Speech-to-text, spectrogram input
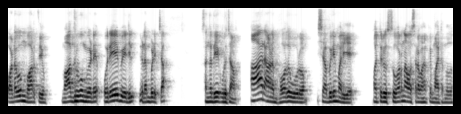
പടവും വാർത്തയും മാതൃഭൂമിയുടെ ഒരേ പേജിൽ ഇടം പിടിച്ച സംഗതിയെക്കുറിച്ചാണ്. ആരാണ് ബോധപൂർവം ശബരിമലയെ മറ്റൊരു സുവർണ അവസരമാക്കി മാറ്റുന്നത്?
